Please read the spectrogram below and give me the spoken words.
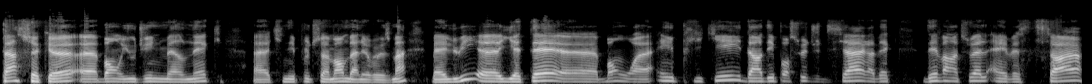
parce que, bon, Eugene Melnick euh, qui n'est plus de ce monde malheureusement, ben lui, euh, il était euh, bon impliqué dans des poursuites judiciaires avec d'éventuels investisseurs.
